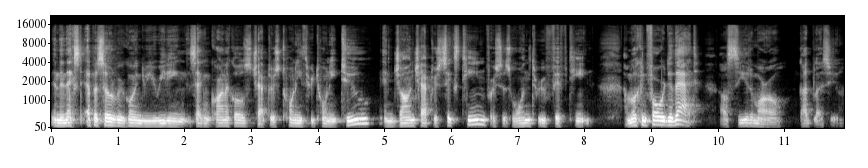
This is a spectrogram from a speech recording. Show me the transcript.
In the next episode, we're going to be reading Second Chronicles chapters 20 through 22 and John chapter 16, verses 1 through 15. I'm looking forward to that. I'll see you tomorrow. God bless you.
